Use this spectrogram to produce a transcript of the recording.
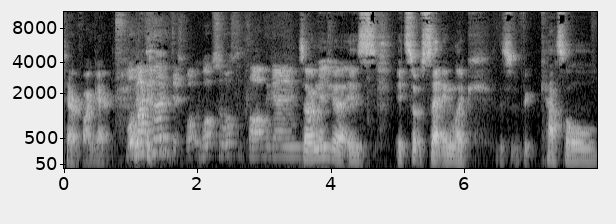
terrifying game. Well, I've heard of this. What, what's, what's the plot of the game? So Amnesia is it's sort of set in like this big castle.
